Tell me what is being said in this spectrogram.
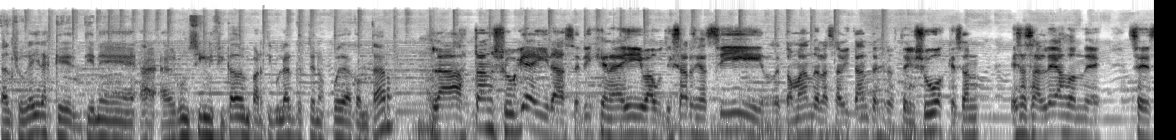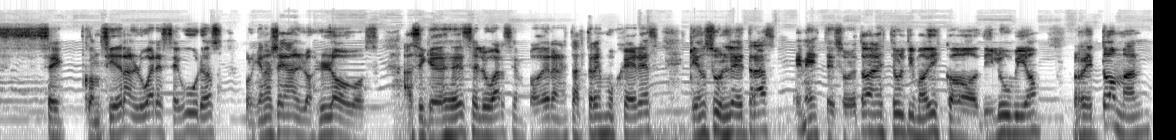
Tanchugueiras que tiene algún significado en particular que usted nos pueda contar. Las Tanchugueiras eligen ahí bautizarse así, retomando a las habitantes de los Tenchugos, que son esas aldeas donde se, se, consideran lugares seguros porque no llegan los lobos. Así que desde ese lugar se empoderan estas tres mujeres que en sus letras, en este, sobre todo en este último disco, Diluvio, retoman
